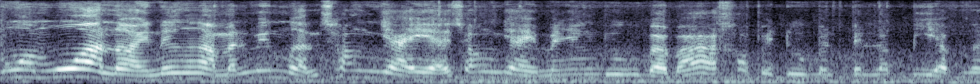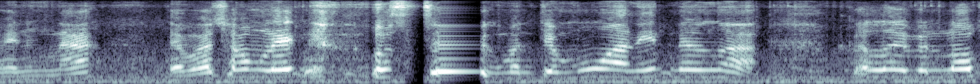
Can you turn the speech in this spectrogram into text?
มั่วๆหน่อยนึงอะมันไม่เหมือนช่องใหญ่อะช่องใหญ่มันยังดูแบบว่าเข้าไปดูมันเป็นระเบียบหน่อยนึงนะแต่ว่าช่องเล็กรู้สึกมันจะมั่วนิดนึงอะก็เลยเป็นลบ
